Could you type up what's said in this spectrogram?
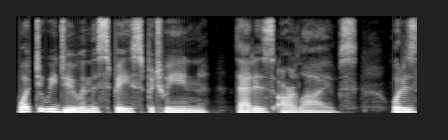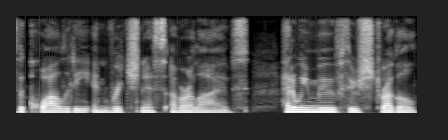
What do we do in the space between that is our lives? What is the quality and richness of our lives? How do we move through struggle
